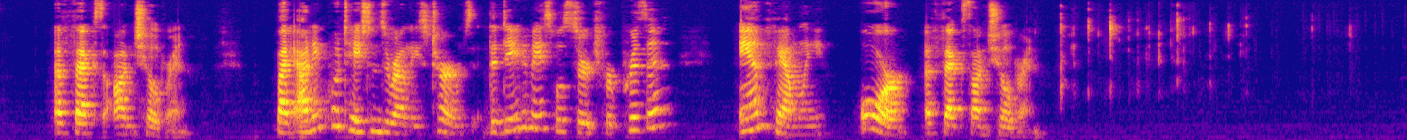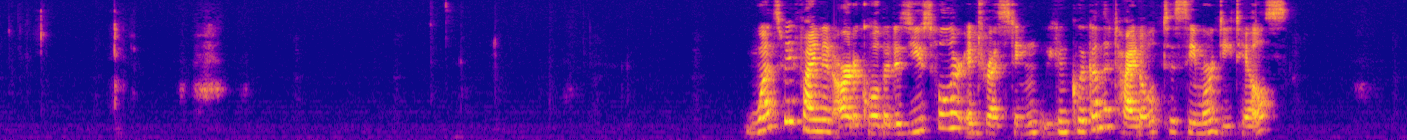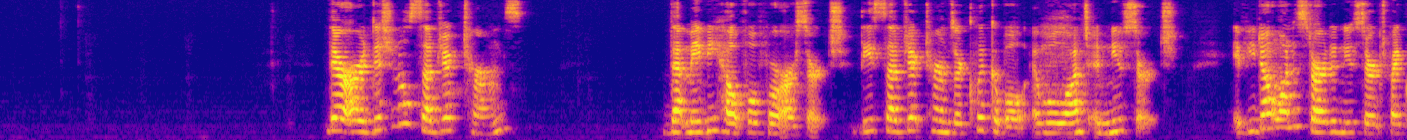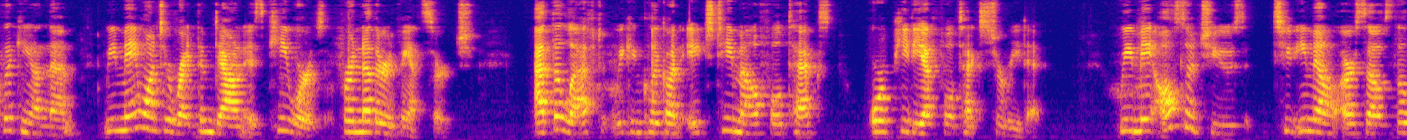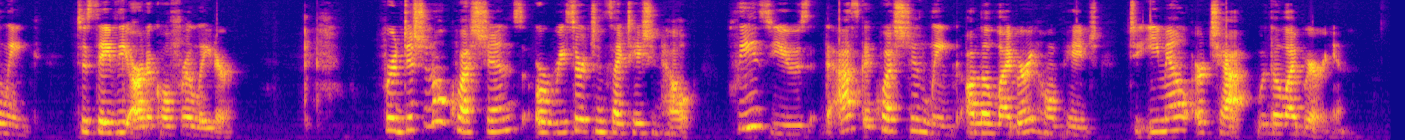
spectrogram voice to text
effects on children. By adding quotations around these terms, the database will search for prison and family or effects on children. Once we find an article that is useful or interesting, we can click on the title to see more details. There are additional subject terms that may be helpful for our search. These subject terms are clickable and will launch a new search. If you don't want to start a new search by clicking on them, we may want to write them down as keywords for another advanced search. At the left, we can click on HTML full text or PDF full text to read it. We may also choose to email ourselves the link to save the article for later. For additional questions or research and citation help, please use the Ask a Question link on the library homepage to email or chat with a librarian.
